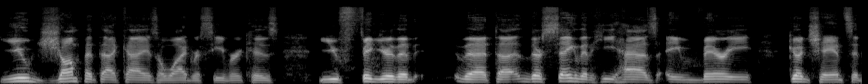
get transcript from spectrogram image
you jump at that guy as a wide receiver because you figure that that uh, they're saying that he has a very good chance at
